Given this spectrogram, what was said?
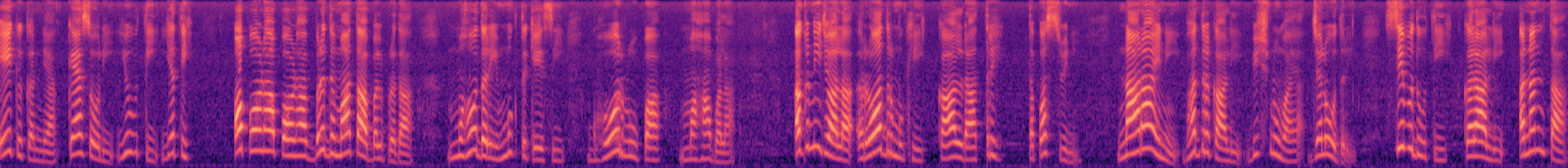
एक कन्या कैसोरी, युवती, यति अपौढ़ा पौढ़ा वृद्ध माता बलप्रदा, महोदरी मुक्त केसी, घोर रूपा, महाबला। अग्निज्वाला, रौद्रमुखी, कालरात्रि, तपस्विनी, नारायणी, भद्रकाली, विष्णुमाया, जलोदरी, शिवदूती, कराली, अनंता,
